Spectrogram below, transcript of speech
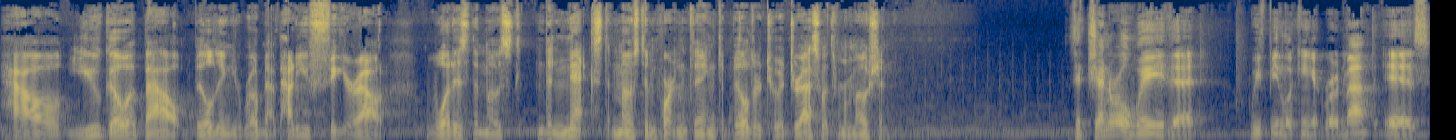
how you go about building your roadmap. How do you figure out what is the most, the next most important thing to build or to address with Remotion? The general way that we've been looking at roadmap is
